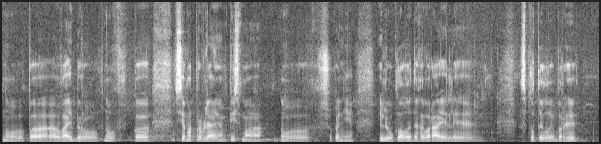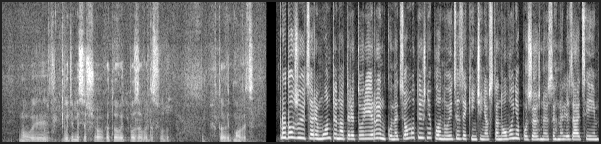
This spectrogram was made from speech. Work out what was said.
ну, по вайберу, ну, по, всім відправляємо письма, ну, щоб вони или уклали договори, или сплатили борги. Ну і будемо, якщо що, готувати позови до суду, хто відмовиться. Продовжуються ремонти на території ринку. На цьому тижні планується закінчення встановлення пожежної сигналізації.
